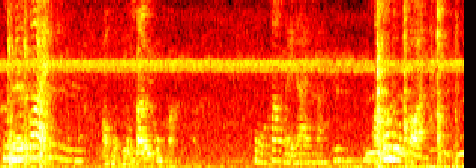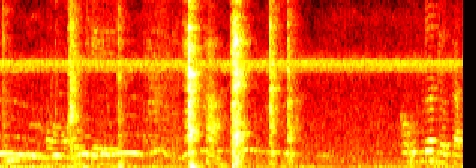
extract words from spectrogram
ครึ่งนิ้วก้อย เอาหูหูซ้ายหรือหูขวา หูข้างไหนได้คะเราต้องดูก่อน อ๋อโอเค ค่ะรูปเลือดเดียวกัน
